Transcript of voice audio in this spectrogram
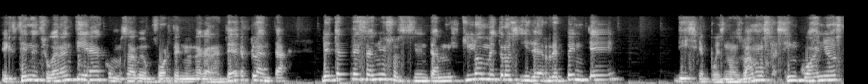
extienden su garantía, como saben, Ford tenía una garantía de planta de tres años o 60 mil kilómetros y de repente dice, pues nos vamos a cinco años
